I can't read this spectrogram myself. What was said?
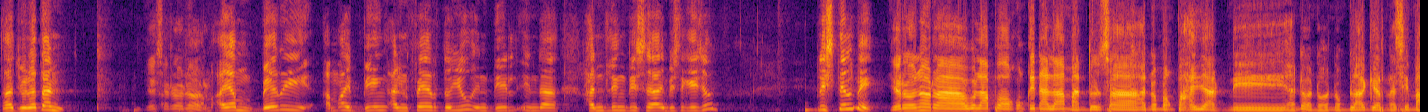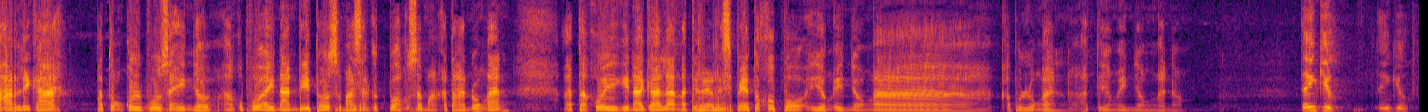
Ha, Jonathan? Yes, Your Honor. Am- I am very, am I being unfair to you in deal, in uh, handling this uh, investigation? Please tell me. Your Honor, ah, wala po akong kinalaman doon sa anumang pahayag ni ano no, nung vlogger na si Maharlika patungkol po sa inyo. Ako po ay nandito, sumasagot po ako sa mga katanungan at ako ay ginagalang at irerespeto ko po yung inyong ah, kapulungan at yung inyong ano. Thank you. Thank you.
